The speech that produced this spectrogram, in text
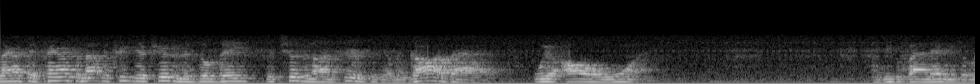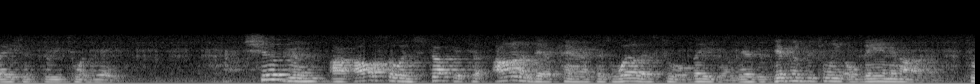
like I said, parents are not to treat their children as though they, the children are inferior to them. In God's eyes, we're all one. And you can find that in Galatians 3.28. Children are also instructed to honor their parents as well as to obey them. There's a difference between obeying and honoring. To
